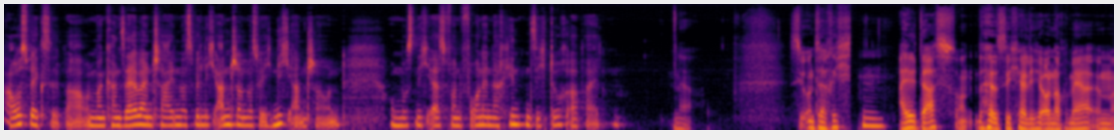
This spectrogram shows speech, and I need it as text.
auswechselbar. Und man kann selber entscheiden, was will ich anschauen, was will ich nicht anschauen. Und muss nicht erst von vorne nach hinten sich durcharbeiten. Ja. Sie unterrichten all das und sicherlich auch noch mehr im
